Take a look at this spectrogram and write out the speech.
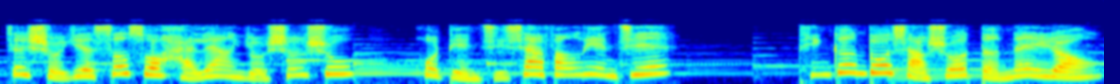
在首页搜索海量有声书，或点击下方链接听更多小说等内容。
